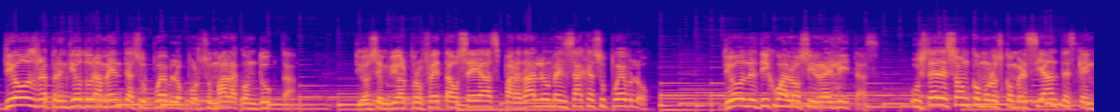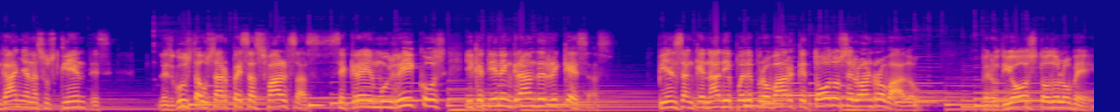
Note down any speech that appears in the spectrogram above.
Dios reprendió duramente a su pueblo por su mala conducta. Dios envió al profeta Oseas para darle un mensaje a su pueblo. Dios les dijo a los israelitas, ustedes son como los comerciantes que engañan a sus clientes les gusta usar pesas falsas, se creen muy ricos y que tienen grandes riquezas. Piensan que nadie puede probar que todo se lo han robado, pero Dios todo lo ve.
